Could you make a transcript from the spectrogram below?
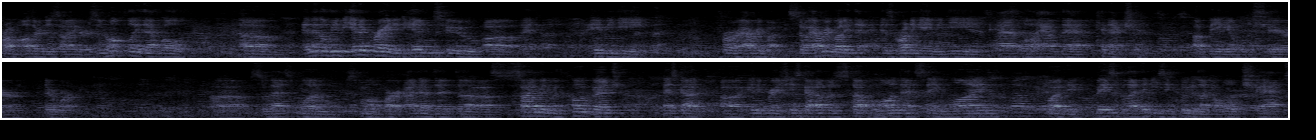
from other designers. And hopefully that will, um, and it'll be integrated into uh, AVD for everybody. So everybody that is running AVD will have that connection of being able to share their work. Uh, so that's one small part. I know that uh, Simon with CodeBench has got uh, integration. He's got other stuff along that same line, but basically, I think he's included like a whole chat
